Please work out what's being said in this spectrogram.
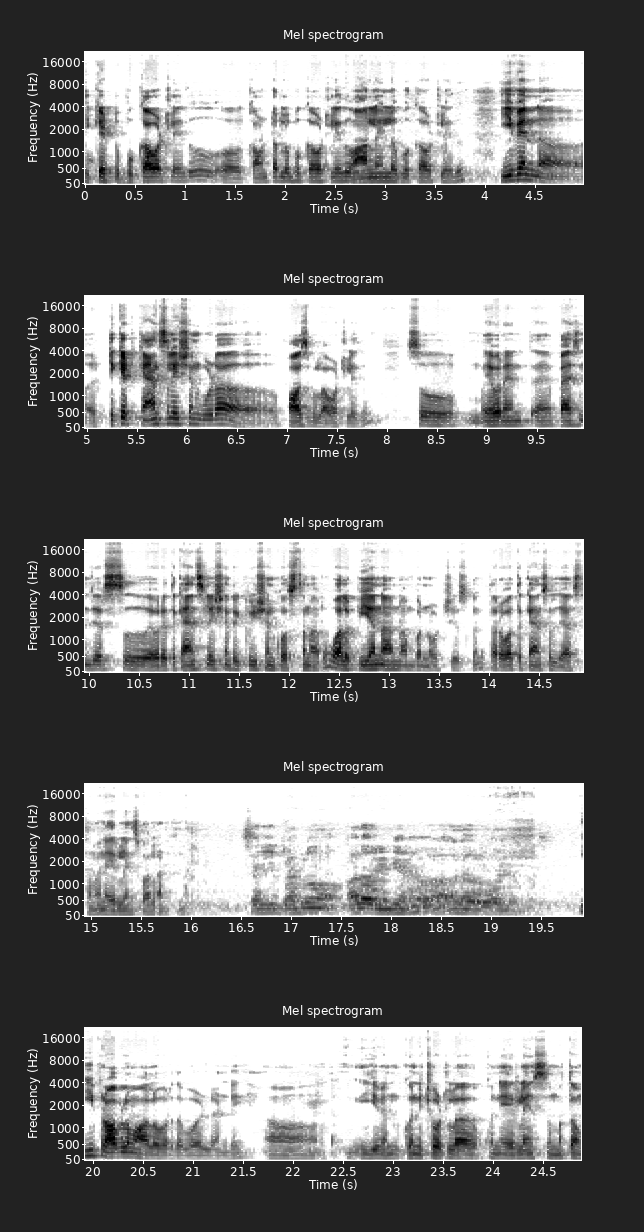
టికెట్ బుక్ అవ్వట్లేదు. కౌంటర్‌లో బుక్ అవ్వట్లేదు. ఆన్‌లైన్‌లో బుక్ అవ్వట్లేదు. ఈవెన్ టికెట్ క్యాన్సిలేషన్ కూడా పాసిబుల్ అవ్వట్లేదు. సో, ఎవరైనా ప్యాసింజర్స్ ఎవరైతే క్యాన్సిలేషన్ రిక్విజిషన్‌కి వస్తున్నారో వాళ్ళ పీఎన్ఆర్ నంబర్ నోట్ చేసుకొని తర్వాత క్యాన్సిల్ చేస్తామని ఎయిర్‌లైన్స్ వాళ్ళు అంటున్నారు. సార్ ఈ ప్రాబ్లమ్ ఆల్ ఓవర్ ఇండియానా? All over world? ఈ problem all over the world అండి. ఈవెన్ కొన్ని చోట్ల కొన్ని ఎయిర్‌లైన్స్ మొత్తం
